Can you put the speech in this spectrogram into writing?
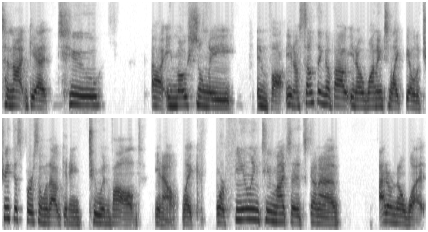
to not get too uh, emotionally involved you know something about you know wanting to like be able to treat this person without getting too involved you know like or feeling too much that it's gonna i don't know what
